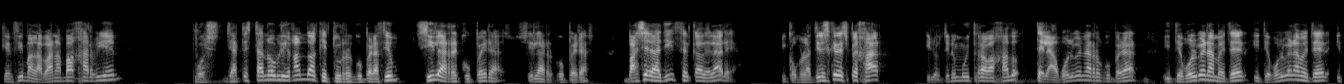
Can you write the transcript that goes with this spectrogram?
que encima la van a bajar bien, pues ya te están obligando a que tu recuperación, si la recuperas, si la recuperas, va a ser allí cerca del área. Y como la tienes que despejar y lo tienes muy trabajado, te la vuelven a recuperar y te vuelven a meter y te vuelven a meter. Y,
